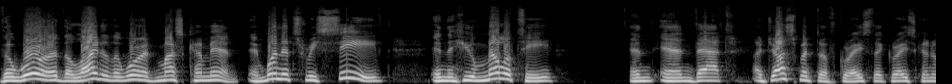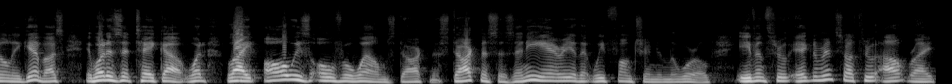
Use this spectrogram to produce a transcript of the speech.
the word, the light of the word must come in. And when it's received, in the humility and, and that adjustment of grace that grace can only give us, what does it take out? What light always overwhelms darkness. Darkness is any area that we function in the world, even through ignorance or through outright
